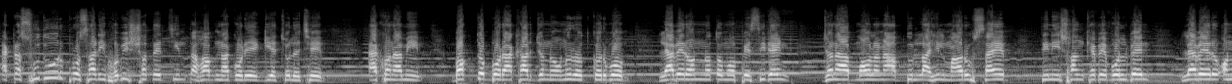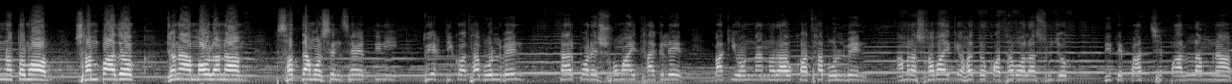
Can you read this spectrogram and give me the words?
একটা সুদূর প্রসারী ভবিষ্যতের চিন্তা ভাবনা করে এগিয়ে চলেছে। এখন আমি বক্তব্য রাখার জন্য অনুরোধ করব, ল্যাবের অন্যতম প্রেসিডেন্ট জনাব মৌলানা আবদুল্লাহিল মারুফ সাহেব, তিনি সংক্ষেপে বলবেন, ল্যাবের অন্যতম সম্পাদক জনাব মৌলানা সাদ্দাম হোসেন সাহেব, তিনি দু একটি কথা বলবেন, তারপরে সময় থাকলে বাকি অন্যান্যরাও কথা বলবেন। আমরা সবাইকে হয়তো কথা বলার সুযোগ দিতে পারছে, পারলাম না,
